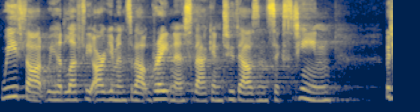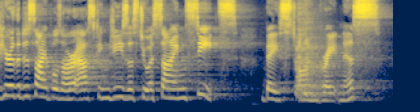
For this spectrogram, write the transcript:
We thought we had left the arguments about greatness back in 2016, but here the disciples are asking Jesus to assign seats based on greatness.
